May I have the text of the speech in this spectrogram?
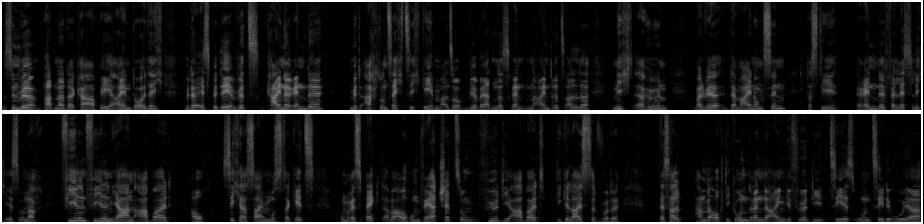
sind wir Partner der KAB eindeutig. Mit der SPD wird es keine Rente mit 68 geben. Also wir werden das Renteneintrittsalter nicht erhöhen, weil wir der Meinung sind, dass die Rente verlässlich ist und nach vielen, vielen Jahren Arbeit auch sicher sein muss. Da geht es um Respekt, aber auch um Wertschätzung für die Arbeit, die geleistet wurde. Deshalb haben wir auch die Grundrente eingeführt, die CSU und CDU ja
